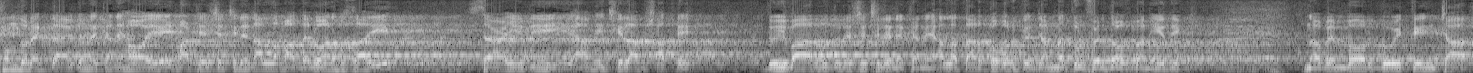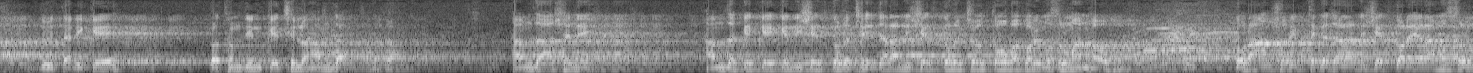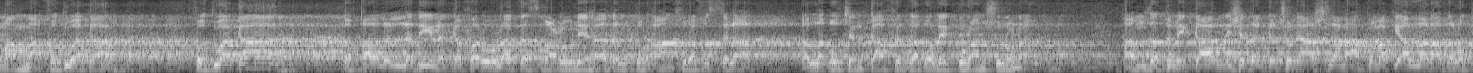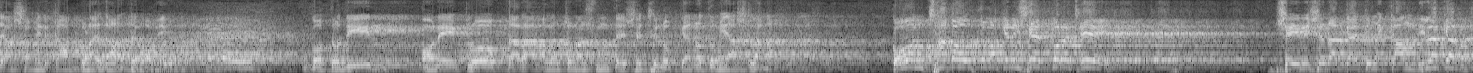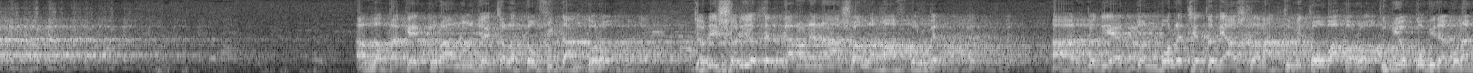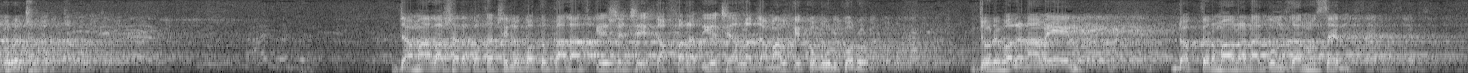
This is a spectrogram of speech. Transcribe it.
সুন্দর একটা আয়োজন এখানে হয়। এই মাঠে এসেছিলেন আল্লামা দেলোয়ার হুসাইদ সাইদি আমি ছিলাম সাথে। দুইবার হুজুর এসেছিলেন এখানে। আল্লাহ তার কবরকে জান্নাতুল ফেরদৌস বানিয়ে দিক। নভেম্বর দুই তিন চার দুই তারিখে প্রথম দিন কে ছিল হামজা? হামজা আসেনি। হামজাকে কে কে নিষেধ করেছে? যারা নিষেধ করেছে, তৌবা করে মুসলমান হও। কোরআন শরীফ থেকে যারা নিষেধ করে এরা মুসলমান না ফতুয়াকার ফতুয়াকার وقال الذين كفروا لا تسمعوا لهذا القرآن سورة فصلات আল্লাহ বলছেন কাফেররা বলে কোরআন শুনো না হামজা তুমি কার নিষেধাজ্ঞা শুনে আসলা না তোমাকে আল্লাহর আদালতে আসামির কাঠ গড়ায় দাঁড়াতে হবে গতদিন অনেক লোক তারা আলোচনা শুনতে এসেছিল কেন তুমি আসলা না কোন ছাগল সেই নিষেধাজ্ঞায় তুমি কান দিলা কেন? আল্লাহ তাকে কোরআন অনুযায়ী চলা তৌফিক দান করো। যদি শরীয়তের কারণে না আসো, আল্লাহ মাফ করবেন। আর যদি একজন বলেছে, তুমি আসলা না, তুমি তৌবা করো। তুমিও কবিরা গুণা করেছ। জামাল আসার কথা ছিল, গতকাল আজকে এসেছে কাফারা দিয়েছে, আল্লাহ জামালকে কবুল করুন জোরে বলেন, আমিন। ডক্টর মাওলানা গুলজান হোসেন,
